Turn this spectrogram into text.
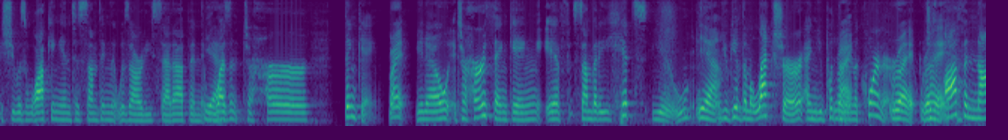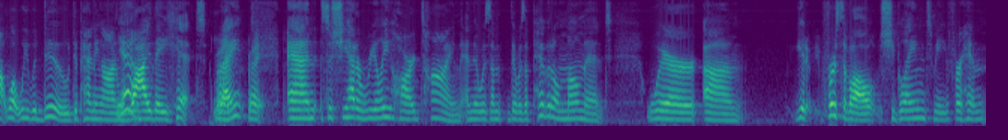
she was walking into something that was already set up and it Yeah. wasn't to her thinking. Right. You know, to her thinking, if somebody hits you, Yeah. you give them a lecture and you put them in the corner. Right, Which right. is often not what we would do depending on Yeah. why they hit, Right, right? right. And so she had a really hard time, and there was a there was a pivotal moment where, um, you know, first of all, she blamed me for him.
